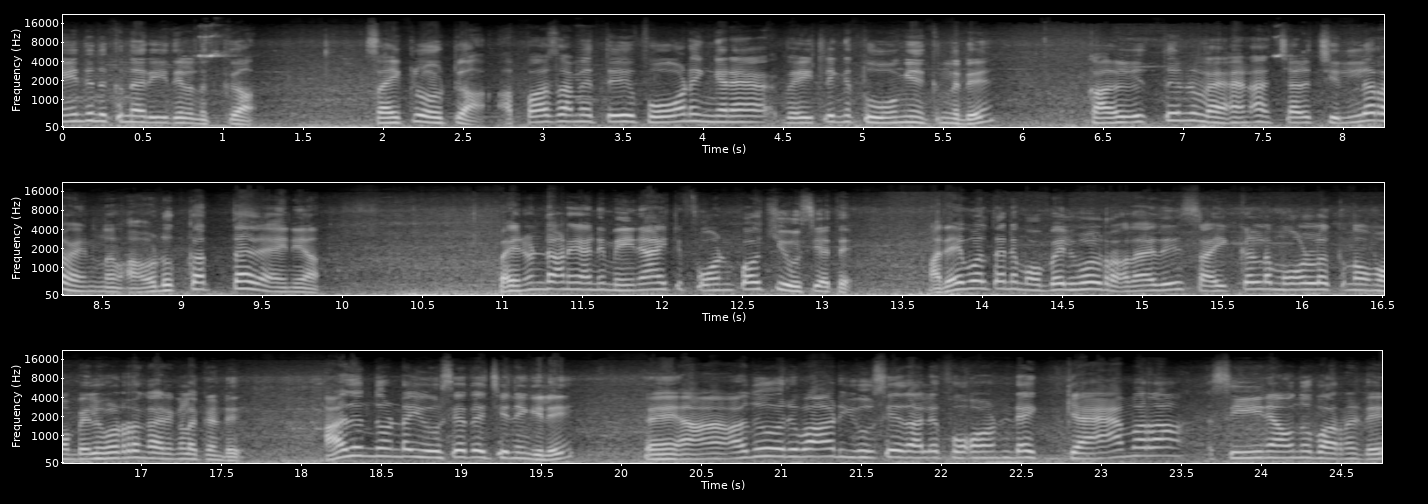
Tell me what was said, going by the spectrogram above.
ഏന്തി നിൽക്കുന്ന രീതിയിൽ നിൽക്കുക. സൈക്കിൾ ഓട്ടുക. അപ്പോൾ ആ സമയത്ത് ഫോൺ ഇങ്ങനെ വെയിറ്റിലിങ്ങനെ തൂങ്ങി നിൽക്കുന്നുണ്ട്. കഴുത്തിന് വേണം വെച്ചാൽ ചില്ലറ വേണം ഒടുക്കത്തെ വേനയാണ് അപ്പം അതിനുകൊണ്ടാണ് ഞാൻ മെയിനായിട്ട് ഫോൺ പൗച്ച് യൂസ് ചെയ്യാത്തത് അതേപോലെ തന്നെ മൊബൈൽ ഹോൾഡർ അതായത് സൈക്കിളിന്റെ മുകളിൽ വെക്കുന്ന മൊബൈൽ ഹോൾഡറും കാര്യങ്ങളൊക്കെ ഉണ്ട്. അതെന്തുകൊണ്ടാണ് യൂസ് ചെയ്ത് വെച്ചിട്ടുണ്ടെങ്കിൽ അത് ഒരുപാട് യൂസ് ചെയ്താൽ ഫോണിന്റെ ക്യാമറ സീനാവെന്ന് പറഞ്ഞിട്ട്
